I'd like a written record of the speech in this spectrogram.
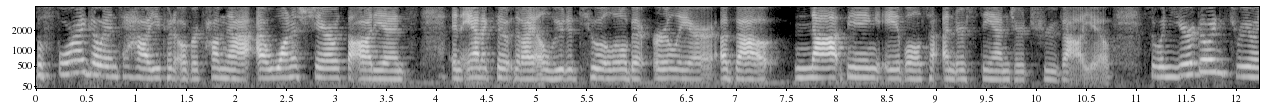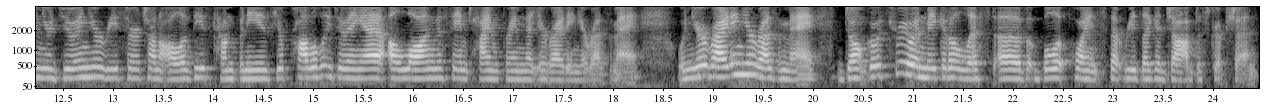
before I go into how you can overcome that, I want to share with the audience an anecdote that I alluded to a little bit earlier about not being able to understand your true value. So when you're going through and you're doing your research on all of these companies, you're probably doing it along the same time frame that you're writing your resume. When you're writing your resume, don't go through and make it a list of bullet points that read like a job description.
